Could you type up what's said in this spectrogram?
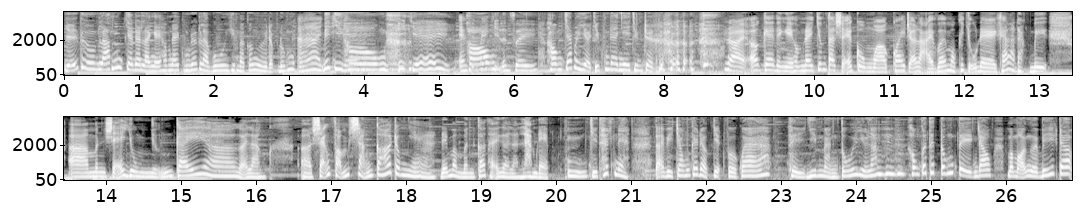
Dễ thương lắm. Cho nên là ngày hôm nay cũng rất là vui khi mà có người đọc đúng à biết gì không chị chê. Em Không. chị Linh Si không chắc bây giờ chị cũng đang nghe chương trình. Rồi ok thì ngày hôm nay chúng ta sẽ cùng ờ, quay trở lại với một cái chủ đề khá là đặc biệt. À, Mình sẽ dùng những cái ờ, gọi là ờ, sản phẩm sẵn có trong nhà để mà mình có thể gọi là làm đẹp. Ừ, chị thích nè. Tại vì trong cái đợt dịch vừa qua thì diêm màng túi dữ lắm. Không có thích tốn tiền đâu. Mà mọi người biết đó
